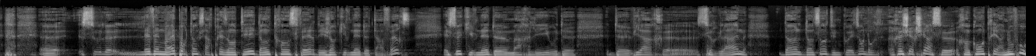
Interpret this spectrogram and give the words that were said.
euh, l'événement important que ça représentait dans le transfert des gens qui venaient de Tafers et ceux qui venaient de Marly ou de, Villars-sur-Glane dans, le sens d'une cohésion, donc rechercher à se rencontrer à nouveau.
